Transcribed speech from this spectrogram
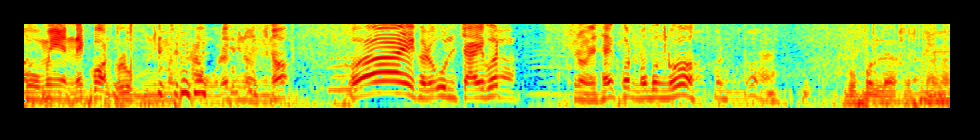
โอ้โหแม่นในก้อนกระหลุมนี่มันเข้าได้อพี่น้องนี่เนาะเฮ้ยเขาได้อุ่นใจเบิดพี่น้องได้ใช้คนมาเบิ่งดูคนเนาะฮะบุคคลแล้วเสียนั่นน่ะ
